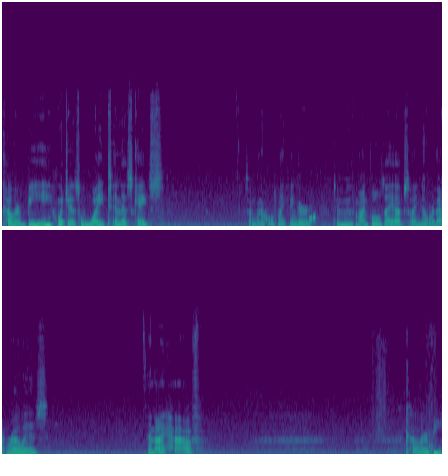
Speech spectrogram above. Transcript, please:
color B, which is white in this case. So I'm going to hold my finger move my bullseye up so I know where that row is. And I have color B.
